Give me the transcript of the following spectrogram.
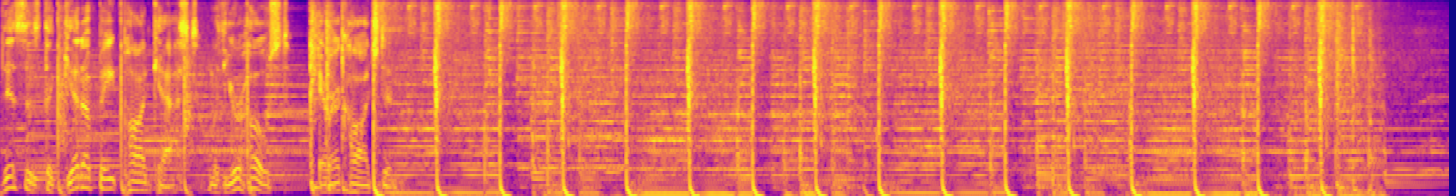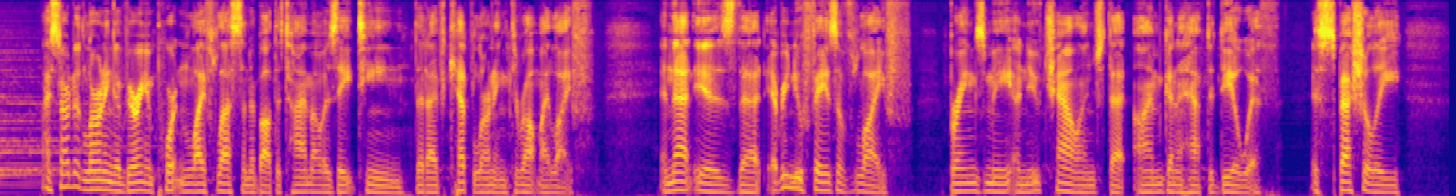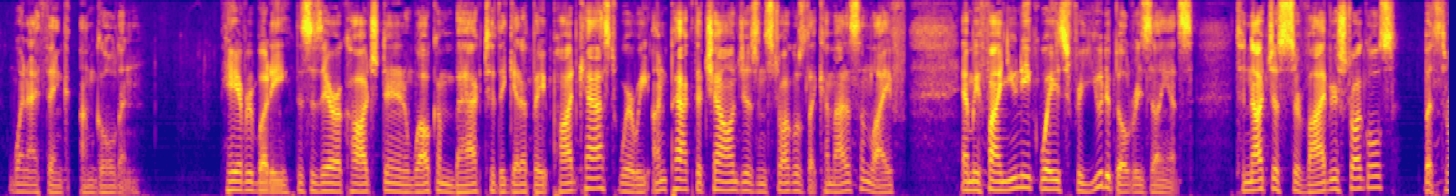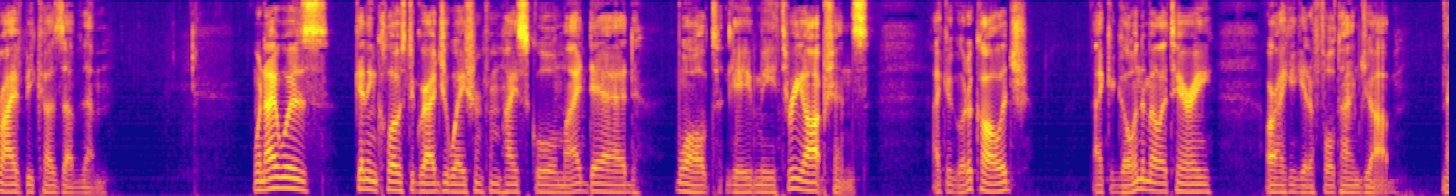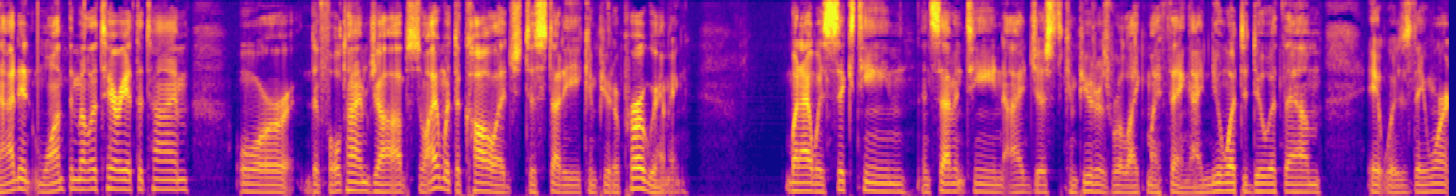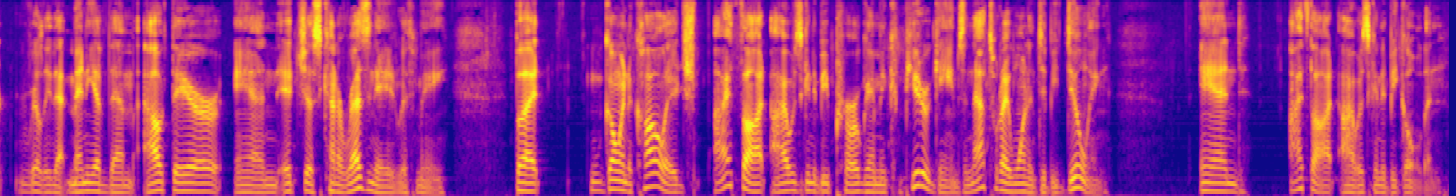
This is the Get Up 8 podcast with your host, Eric Hodgdon. I started learning a very important life lesson about the time I was 18 that I've kept learning throughout my life. And that is that every new phase of life brings me a new challenge that I'm going to have to deal with, especially when I think I'm golden. Hey, everybody, this is Eric Hodgdon, and welcome back to the Get Up 8 podcast, where we unpack the challenges and struggles that come at us in life, and we find unique ways for you to build resilience, to not just survive your struggles, but thrive because of them. When I was getting close to graduation from high school, my dad, Walt, gave me three options. I could go to college, I could go in the military, or I could get a full time job. Now, I didn't want the military at the time or the full time job, so I went to college to study computer programming. When I was 16 and 17, I just, computers were like my thing. I knew what to do with them. It was, they weren't really that many of them out there, and it just kind of resonated with me. But going to college, I thought I was going to be programming computer games, and that's what I wanted to be doing. And I thought I was going to be golden.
